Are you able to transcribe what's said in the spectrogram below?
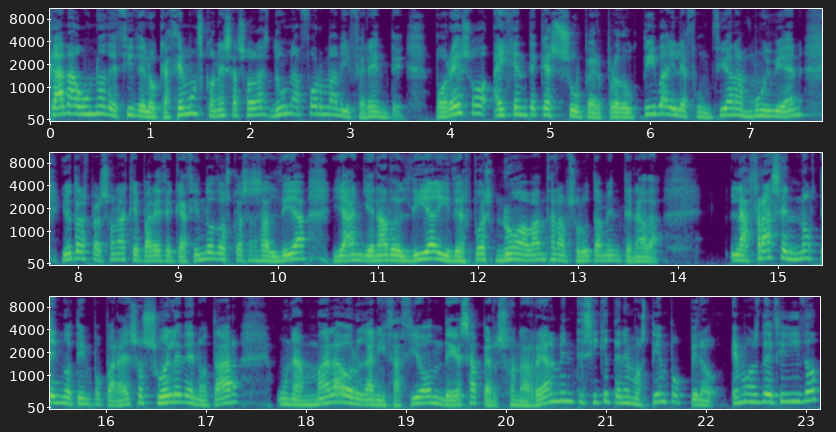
cada uno decide lo que hacemos con esas horas de una forma diferente. Por eso hay gente que es súper productiva y le funciona muy bien y otras personas que parece que haciendo dos cosas al día ya han llenado el día y después no avanzan absolutamente nada la frase no tengo tiempo para eso suele denotar una mala organización de esa persona. Realmente sí que tenemos tiempo, pero hemos decidido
